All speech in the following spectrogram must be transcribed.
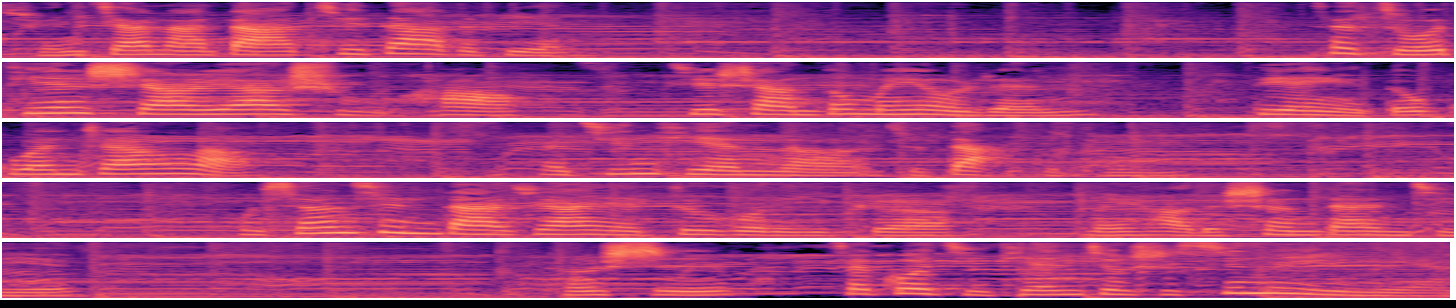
全加拿大最大的店。在昨天十二月二十五号，街上都没有人，店也都关张了。那今天呢，就大不同。我相信大家也度过了一个美好的圣诞节，同时再过几天就是新的一年，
